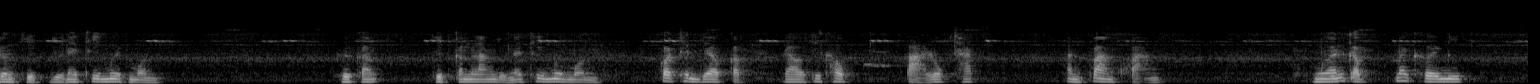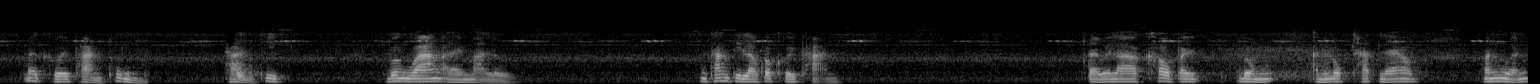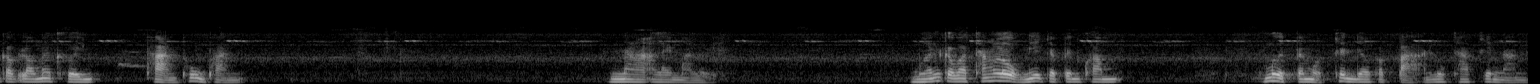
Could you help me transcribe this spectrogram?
รื่องจิตอยู่ในที่มืดมน คือจิตกำลังอยู่ในที่มืดมน ก็เช่นเดียวกับเราที่เข้าป่าโลกชัด อันกว้างขวาง เหมือนกับไม่เคยมี ไม่เคยผ่านทุ่ง ผ่านที่เบื้องว่างอะไรมาเลย ทั้งที่เราก็เคยผ่าน แต่เวลาเข้าไปดงอันลกชัดแล้ว มันเหมือนกับเราไม่เคยผ่านทุ่งผ่านนาอะไรมาเลย เหมือนกับว่าทั้งโลกนี้จะเป็นความมืดไปหมด เช่นเดียวกับป่าอันลุกชัดเช่นนั้น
